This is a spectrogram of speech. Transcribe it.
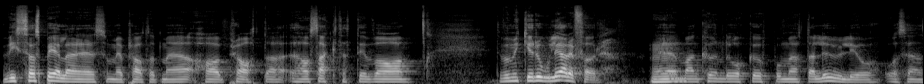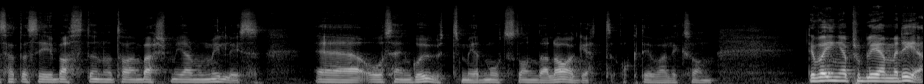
Vissa spelare som jag pratat med har, pratat, har sagt att det var, det var mycket roligare förr. Eh, Man kunde åka upp och möta Luleå och sen sätta sig i bastun och ta en bärs med Jarmo Myllys. Eh, och sen gå ut med motståndarlaget. Och det var liksom... Det var inga problem med det.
